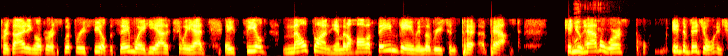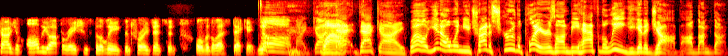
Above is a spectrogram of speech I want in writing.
presiding over a slippery field, the same way he actually had a field melt on him at a Hall of Fame game in the recent pa- past. Can you have a worse individual in charge of all the operations for the league than Troy Vincent over the last decade? No. Oh my God! Wow. That that guy. Well, you know, when you try to screw the players on behalf of the league, you get a job. I'm, I'm done.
